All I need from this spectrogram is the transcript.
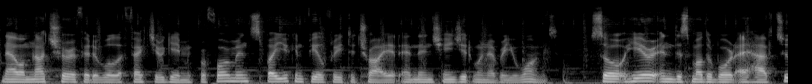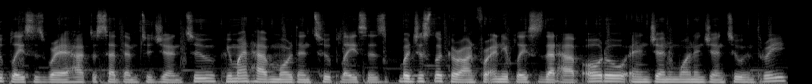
Now I'm not sure if it will affect your gaming performance, but you can feel free to try it and then change it whenever you want. So here in this motherboard I have two places where I have to set them to Gen 2. You might have more than two places, but just look around for any places that have auto and Gen 1 and Gen 2 and 3,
